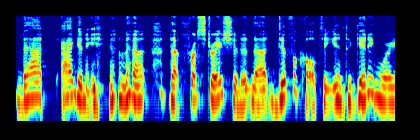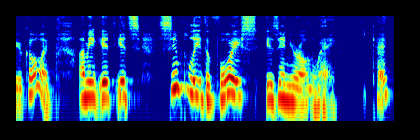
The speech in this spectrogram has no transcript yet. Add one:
that agony and that, that frustration and that difficulty into getting where you're going. I mean, it, it's simply the voice is in your own way. Okay.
